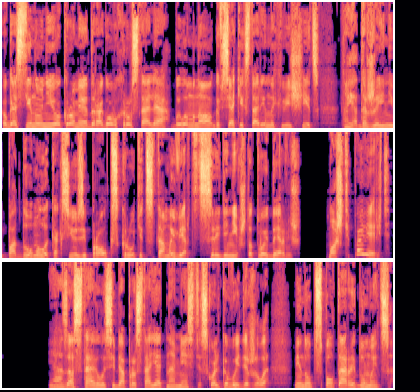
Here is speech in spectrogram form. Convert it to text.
В гостиной у нее, кроме дорогого хрусталя, было много всяких старинных вещиц, но я даже и не подумала, как Сьюзи Пролк скрутится там и вертится среди них, что твой дервиш. Можете поверить. Я заставила себя простоять на месте, сколько выдержала. Минут с полторы, думается.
